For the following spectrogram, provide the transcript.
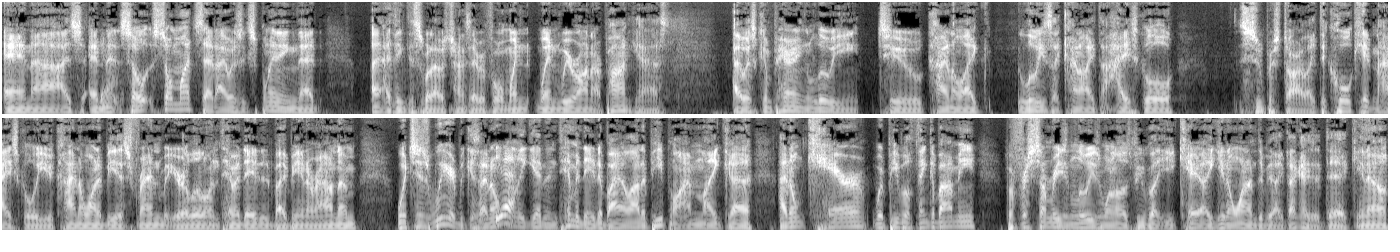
And uh, and so so much that I was explaining that I, I think this is what I was trying to say before when when we were on our podcast. I was comparing Louis to kind of like Louis, like kind of like the high school superstar, like the cool kid in high school. You kind of want to be his friend, but you're a little intimidated by being around him, which is weird because I don't Yeah. really get intimidated by a lot of people. I'm like, uh, I don't care what people think about me, but for some reason, Louis is one of those people that you care, like you don't want him to be like that guy's a dick, you know.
